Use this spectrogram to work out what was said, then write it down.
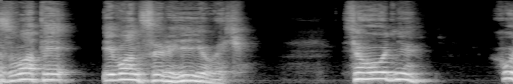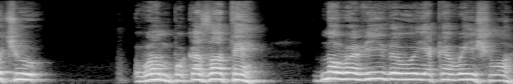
звати Іван Сергійович. Сьогодні хочу вам показати нове відео, яке вийшло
